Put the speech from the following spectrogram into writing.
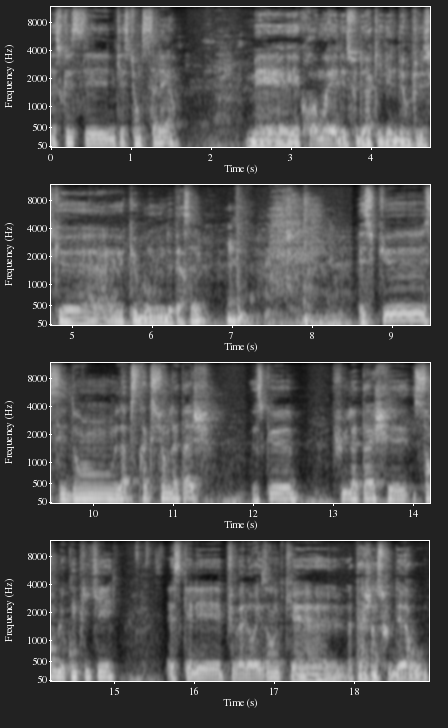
Est-ce que c'est une question de salaire? Mais crois-moi, il y a des soudeurs qui gagnent bien plus que, que bon nombre de personnes. Mhm. Est-ce que c'est dans l'abstraction de la tâche? Est-ce que plus la tâche semble compliquée, est-ce qu'elle est plus valorisante que la tâche d'un soudeur ou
